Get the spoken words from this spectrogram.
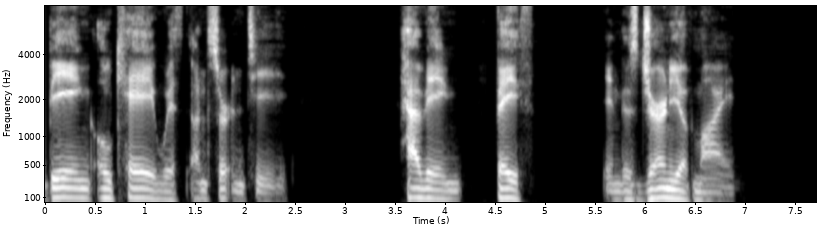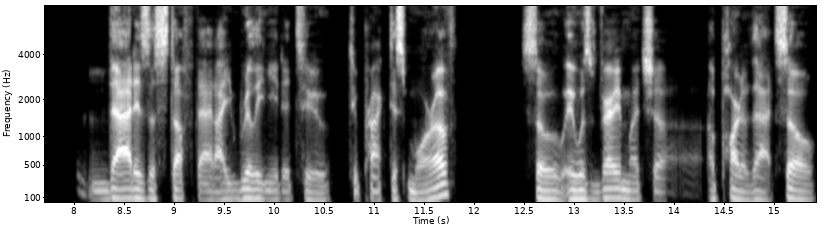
being okay with uncertainty, having faith in this journey of mine that is the stuff that I really needed to to practice more of. So it was very much a, a part of that. So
